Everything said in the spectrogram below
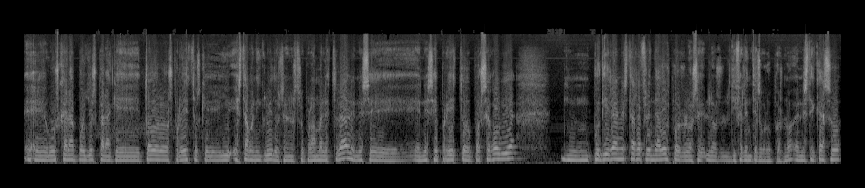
eh, buscar apoyos para que todos los proyectos que estaban incluidos en nuestro programa electoral, en ese, en ese proyecto por Segovia, pudieran estar refrendados por los, los, diferentes grupos. ¿no? En este caso,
